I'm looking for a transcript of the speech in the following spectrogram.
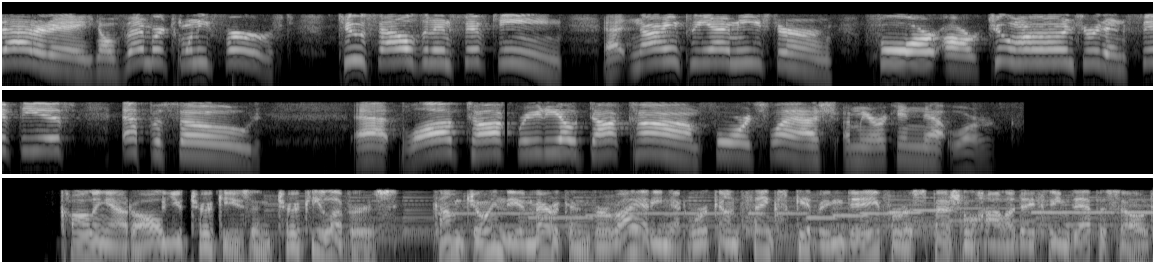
Saturday, November 21st, 2015 at 9 p.m. Eastern for our 250th episode. at blogtalkradio.com forward slash American Network. Calling out all you turkeys and turkey lovers. Come join the American Variety Network on Thanksgiving Day for a special holiday themed episode.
